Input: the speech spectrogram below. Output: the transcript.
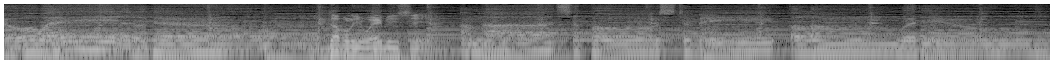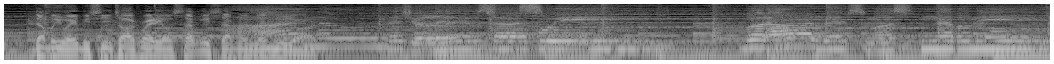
Go away, little girl. WABC. I'm not supposed to be alone with you. WABC Talk Radio 77 in New York. know that your lips are sweet, but our lips must never meet.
